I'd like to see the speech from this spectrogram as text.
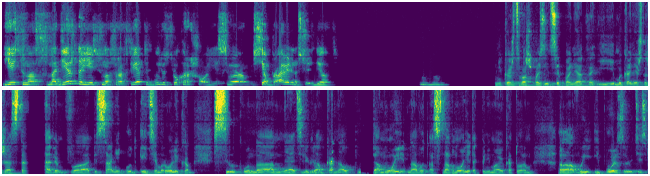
есть у нас надежда, есть у нас рассвет, и будет все хорошо, если мы всем правильно все сделать. Угу. Мне кажется, ваша позиция понятна. И мы, конечно же, оставим в описании под этим роликом ссылку на телеграм-канал «Путь домой», на вот основной, я так понимаю, которым а, вы и пользуетесь.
